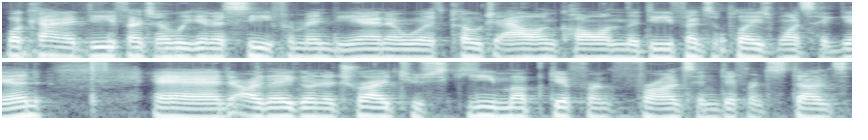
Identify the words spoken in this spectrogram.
what kind of defense are we going to see from Indiana with Coach Allen calling the defensive plays once again? And are they going to try to scheme up different fronts and different stunts,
